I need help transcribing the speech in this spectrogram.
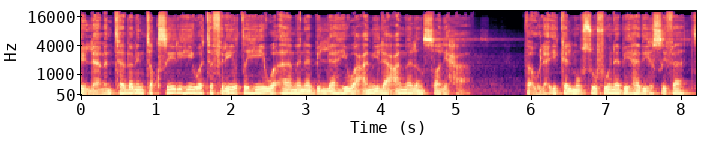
إلا من تاب من تقصيره وتفريطه وآمن بالله وعمل عملا صالحا. فأولئك الموصوفون بهذه الصفات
